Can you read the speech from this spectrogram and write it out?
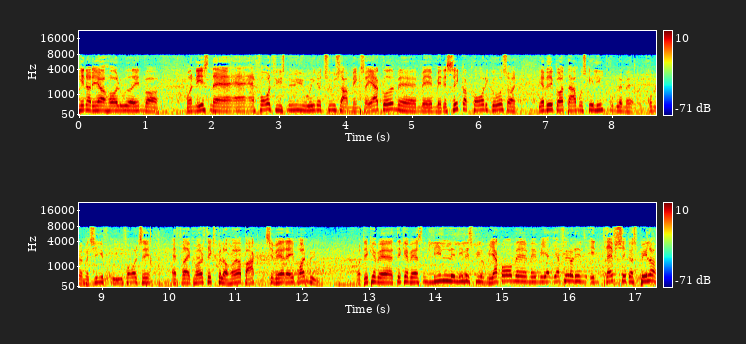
kender det her hold ud og ind, hvor, hvor næsten er, er, er forholdsvis ny i U21-sammenhæng. Så jeg er gået med, med, med det sikre kort i gåsøjne. Jeg ved godt, der er måske en lille problematik i, i forhold til, at Frederik Holst ikke spiller højre bak til hverdag i Brøndby. Og det kan være, det kan være sådan en lille, lille spil. Men jeg går med, med, med jeg, jeg føler, det er en driftsikker spiller,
